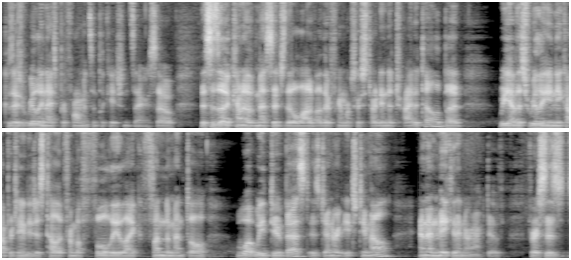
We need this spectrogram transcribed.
because there's really nice performance implications there. So this is a kind of message that a lot of other frameworks are starting to try to tell but we have this really unique opportunity to just tell it from a fully like fundamental what we do best is generate html and then make it interactive versus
